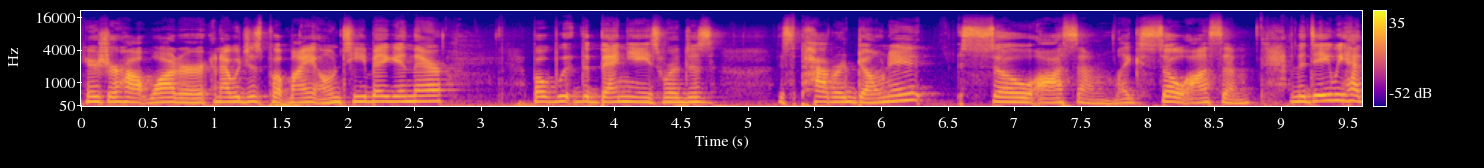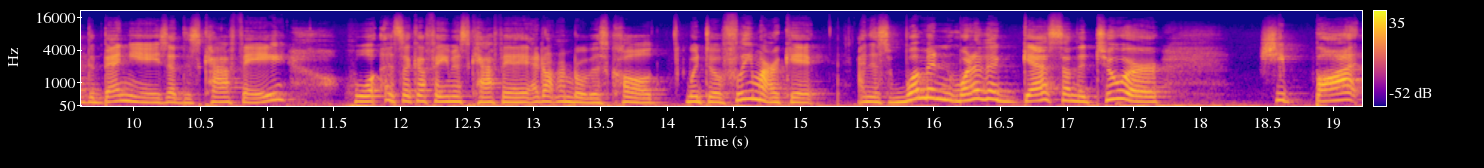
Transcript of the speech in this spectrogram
here's your hot water. And I would just put my own tea bag in there. But the beignets were just this powdered donut so awesome, like so awesome. And the day we had the beignets at this cafe, it's like a famous cafe. I don't remember what it was called. Went to a flea market, and this woman, one of the guests on the tour, she bought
